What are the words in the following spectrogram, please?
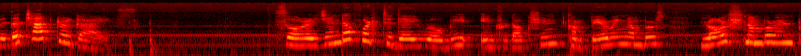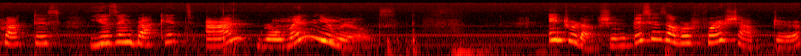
with the chapter guys. So our agenda for today will be introduction, comparing numbers, large number in practice, using brackets and Roman numerals. Introduction. This is our first chapter,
